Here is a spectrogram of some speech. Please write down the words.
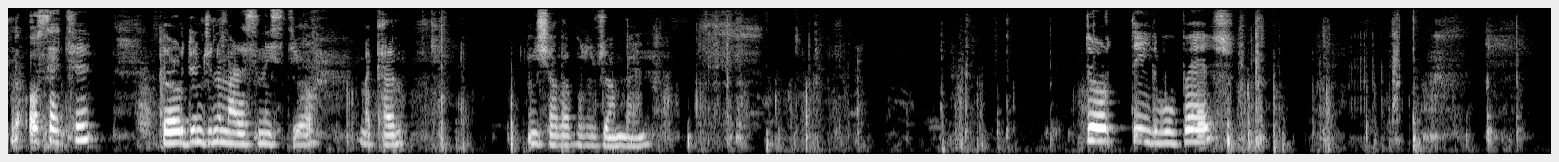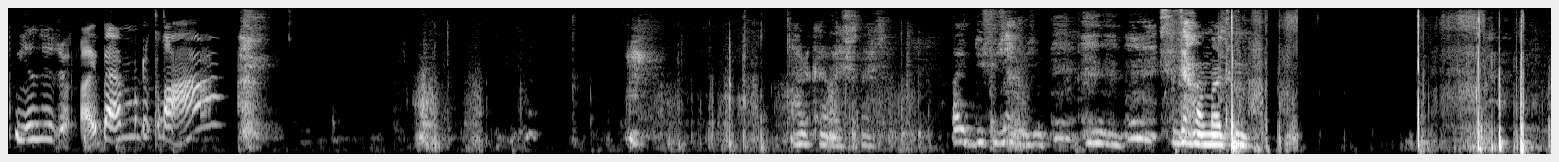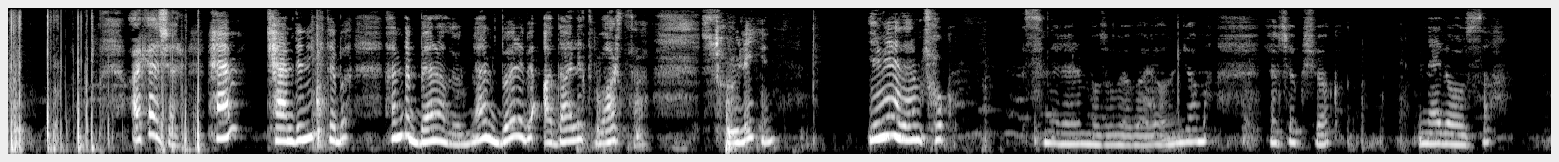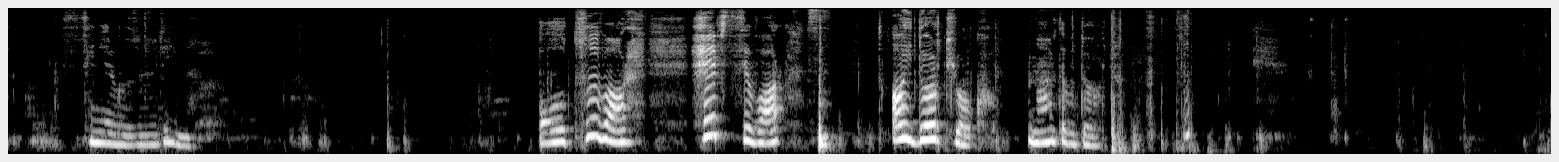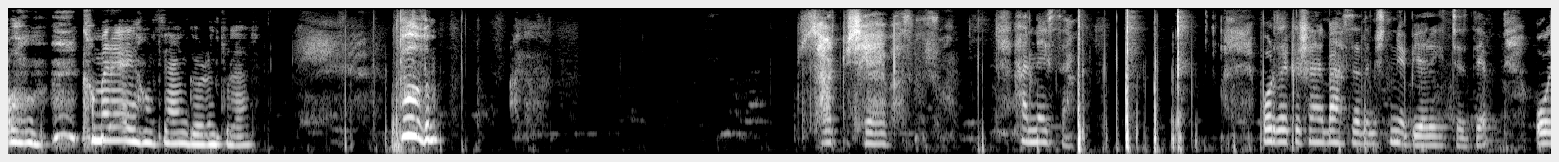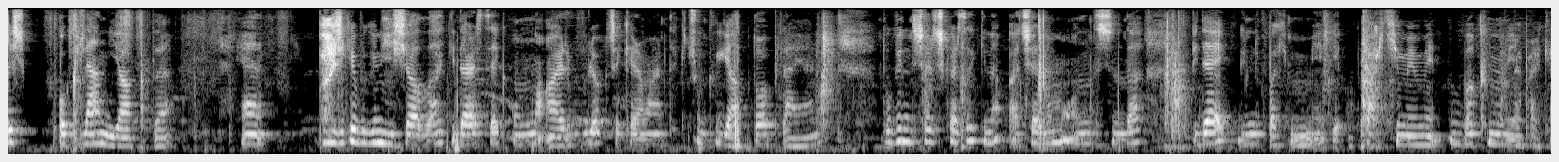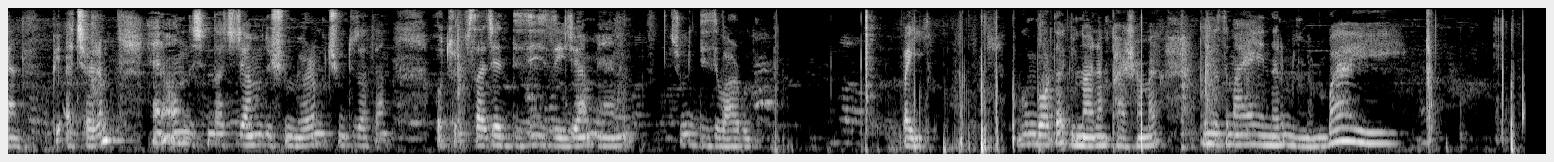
Şimdi o seti dördüncü numarasını istiyor. Bakalım. İnşallah bulacağım ben. Dört değil bu beş. Bu yazıyor. Ay ben burada. Arkadaşlar. Ay düşeceğim. Sizi anladım. Arkadaşlar hem kendinin kitabı hem de ben alıyorum. Yani böyle bir adalet varsa söyleyin. Yemin ederim çok sinirlerim bozuluyor böyle olunca ama yapacak bir şey yok. Ne de olsa sinir bozucu değil mi? Altı var. Hepsi var. Ay dört yok. Nerede bu dört? Oh, kameraya yansıyan görüntüler. Buldum. Sert bir şeye bastım Ha neyse. Bu arada arkadaşlar ben size demiştim ya bir yere gideceğiz diye. O iş, o plan yattı. Yani başka bir gün inşallah gidersek onunla ayrı bir vlog çekerim artık. Çünkü yattı o plan yani. Bugün dışarı çıkarsak yine açarım ama onun dışında bir de günlük bakımımı, bakımımı, bakımımı yaparken bir açarım. Yani onun dışında açacağımı düşünmüyorum. Çünkü zaten oturup sadece dizi izleyeceğim yani. Çünkü dizi var bugün. Bye. Bugün bu arada günlerden perşembe. Bunu ne zaman yayınlarım bilmiyorum. Bye.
